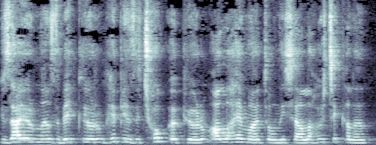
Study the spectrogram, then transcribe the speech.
Güzel yorumlarınızı bekliyorum. Hepinizi çok öpüyorum. Allah'a emanet olun inşallah. Hoşçakalın.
